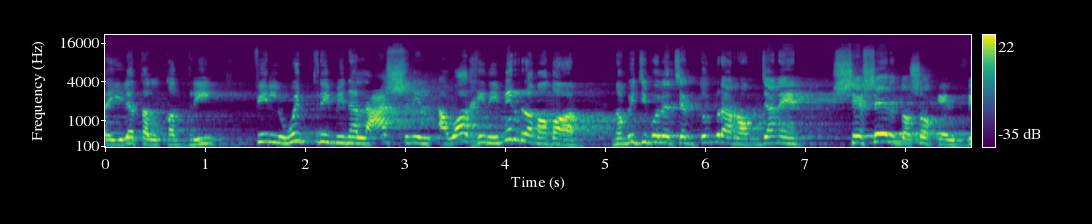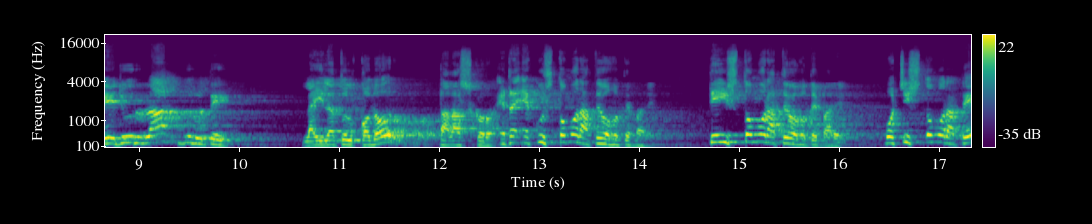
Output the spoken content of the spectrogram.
লাইলাতুল কদরি ফিল উইত্রি মিনাল আশরিল আওয়াখিরি মির রমাদান। নবীজি বলেছেন, তোমরা রমজানের শেষের দশকের বেজুর রাতগুলোতে লাইলাতুল কদর তালাশ করো। এটা একুশতম রাতেও হতে পারে, তেইশতম রাতেও হতে পারে। পঁচিশতম রাতে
